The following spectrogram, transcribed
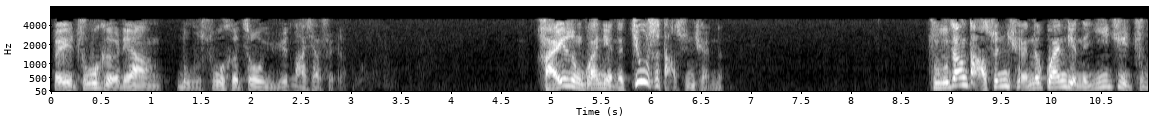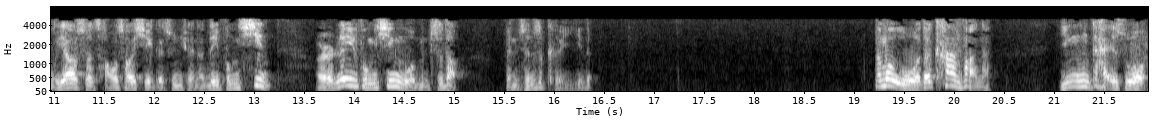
被诸葛亮、鲁肃和周瑜拉下水了。还有一种观点呢，就是打孙权的。主张打孙权的观点的依据，主要是曹操写给孙权的那封信，而那封信我们知道本身是可疑的。那么我的看法呢，应该说，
